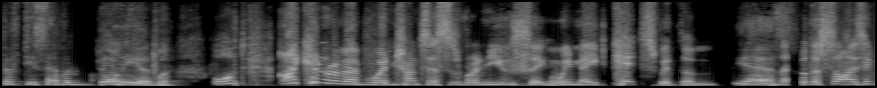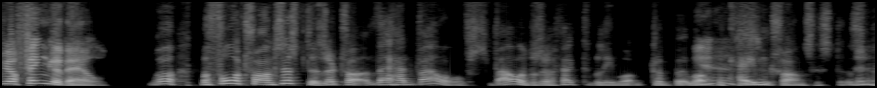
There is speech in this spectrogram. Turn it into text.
57 billion. What, what? I can remember when transistors were a new thing. We made kits with them, Yes. and they were the size of your fingernail. Well, before transistors, they had valves. Valves are effectively what what Yes. became transistors. Yeah.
